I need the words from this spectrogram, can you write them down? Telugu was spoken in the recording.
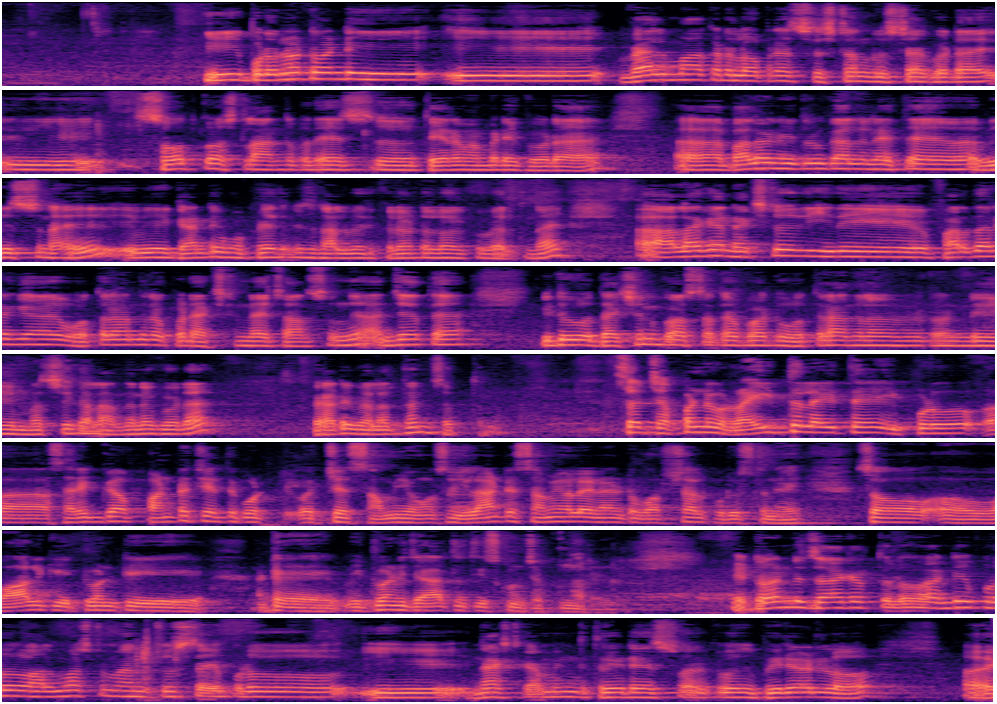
ఈ ఇప్పుడు ఉన్నటువంటి ఈ- వెల్ మార్కెట్ లోపల సిస్టమ్ దృష్ట్యా కూడా ఈ సౌత్ కోస్టల్ ఆంధ్రప్రదేశ్ తీరం వెంబడి కూడా బలమైన ఎదురుగాలు అయితే వీస్తున్నాయి. ఇవి గంటకి ముప్పై ఐదు నుంచి నలభై ఐదు కిలోమీటర్లకు వెళ్తున్నాయి. అలాగే నెక్స్ట్ ఇది ఫర్దర్గా ఉత్తరాంధ్ర కూడా ఎక్స్టెండ్ అయ్యే ఛాన్స్ ఉంది. అంచేత ఇటు దక్షిణ కోస్తాతో పాటు ఉత్తరాంధ్రలో ఉన్నటువంటి మత్స్యకారులు అందరినీ కూడా వేటకి వెళ్ళొద్దని చెప్తున్నాం. సార్ చెప్పండి రైతులైతే ఇప్పుడు సరిగ్గా పంట చేతికి వచ్చే- వచ్చే సమయం సో ఇలాంటి సమయంలో ఇలాంటి వర్షాలు కురుస్తున్నాయి. సో వాళ్ళకి ఎటువంటి అంటే ఎటువంటి జాగ్రత్తలు తీసుకొని చెప్తున్నారండి? ఎటువంటి జాగ్రత్తలు? అంటే ఇప్పుడు ఆల్మోస్ట్ మనం చూస్తే ఇప్పుడు ఈ నెక్స్ట్ కమింగ్ త్రీ డేస్ వరకు ఈ పీరియడ్లో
